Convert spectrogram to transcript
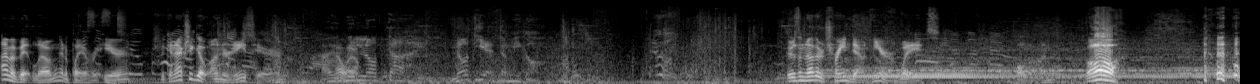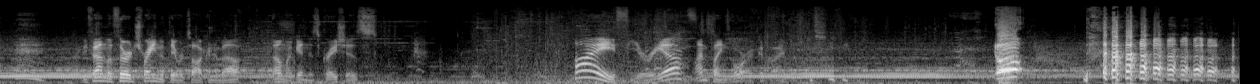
I'm a bit low. I'm going to play over here. We can actually go underneath here. Oh, well. not die. Not yet, amigo. There's another train down here. Wait. Hold on. Oh! we found the third train that they were talking about. Oh my goodness gracious. Hi, Furia. I'm playing Vora. Goodbye.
